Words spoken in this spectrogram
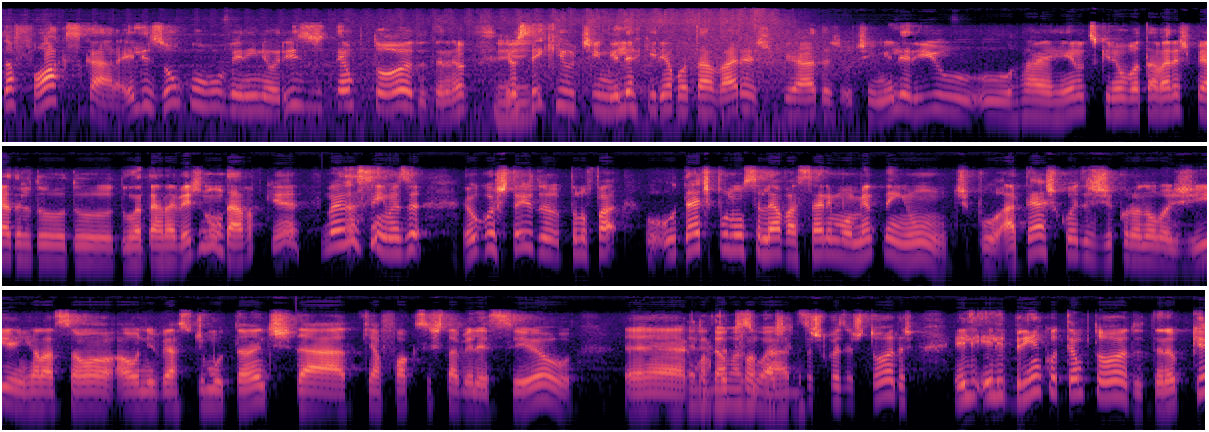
da Fox, cara. Eles zoam com o Wolverine Origins o tempo todo, entendeu? Sim. Eu sei que o Tim Miller queria botar várias piadas, o Tim Miller e o, o Ryan Reynolds queriam botar várias piadas do, do, do Lanterna Verde, não dava, porque. Mas assim, mas eu, eu gostei do, pelo fato. O Deadpool não se leva a sério em momento nenhum. Tipo, até as coisas de cronologia em relação ao, universo de mutantes da, que a Fox estabeleceu. É, ele dá uma zoada. essas coisas todas, ele, ele brinca o tempo todo, entendeu? Porque,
